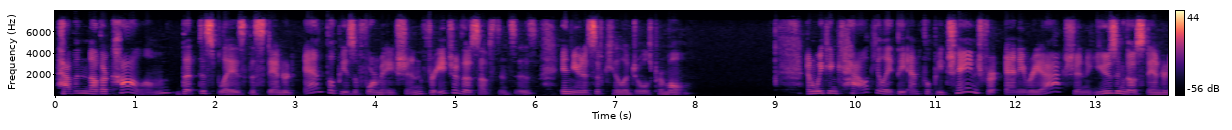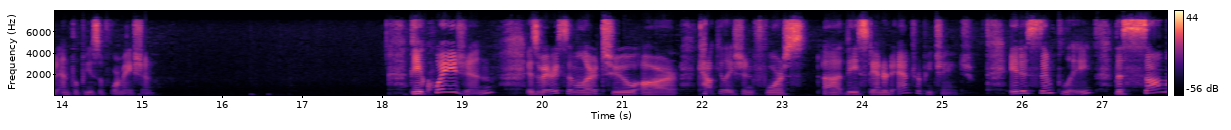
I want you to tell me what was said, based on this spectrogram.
have another column that displays the standard enthalpies of formation for each of those substances in units of kilojoules per mole and we can calculate the enthalpy change for any reaction using those standard enthalpies of formation. The equation is very similar to our calculation for uh, the standard entropy change. It is simply the sum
